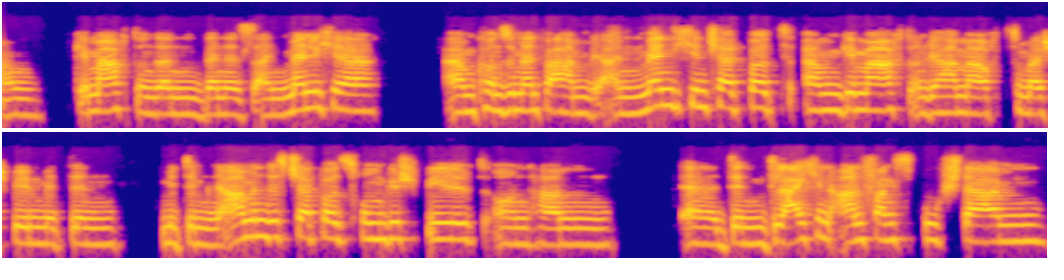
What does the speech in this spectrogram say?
ähm, gemacht. Und dann, wenn es ein männlicher ähm, Konsument war, haben wir einen männlichen Chatbot ähm, gemacht. Und wir haben auch zum Beispiel mit den mit dem Namen des Chatbots rumgespielt und haben äh, den gleichen Anfangsbuchstaben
